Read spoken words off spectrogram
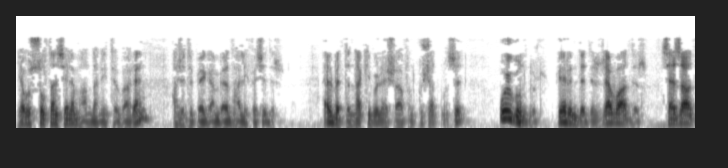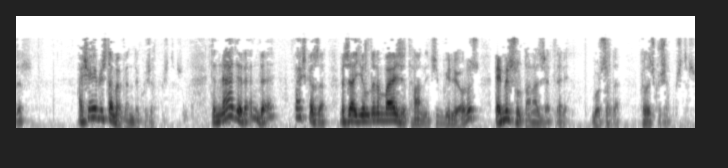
Yavuz Sultan Selim Han'dan itibaren Hazreti Peygamber'in halifesidir. Elbette Nakibül Eşraf'ın kuşatması uygundur, yerindedir, revadır, sezadır. Ha Şeyhülislam Efendi kuşatmıştır. İşte nadiren de başka zat. Mesela Yıldırım Bayezid Han için biliyoruz Emir Sultan Hazretleri Bursa'da kılıç kuşatmıştır.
